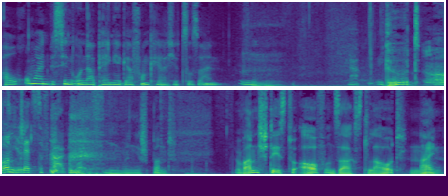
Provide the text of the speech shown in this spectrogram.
auch, um ein bisschen unabhängiger von Kirche zu sein. Mhm. Ja. Gut. Und die letzte Frage, Wolf. Bin gespannt. Wann stehst du auf und sagst laut Nein?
